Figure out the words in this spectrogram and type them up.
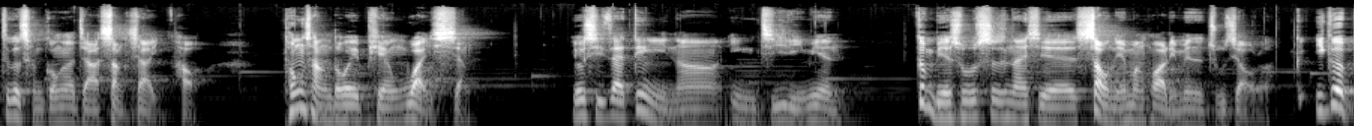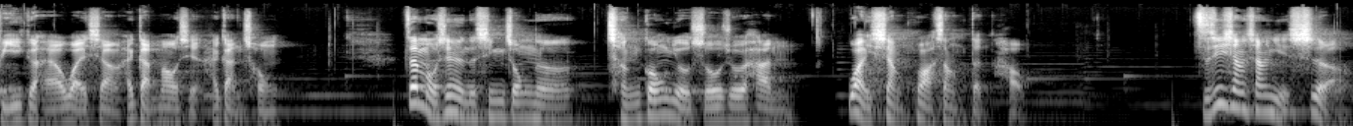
这个成功要加上下引号，通常都会偏外向，尤其在电影啊、影集里面。更别说是那些少年漫画里面的主角了，一个比一个还要外向，还敢冒险，还敢冲。在某些人的心中呢，成功有时候就会和外向画上等号。仔细想想也是了，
